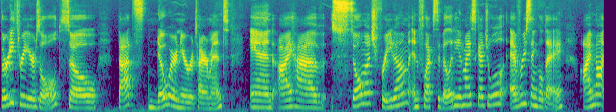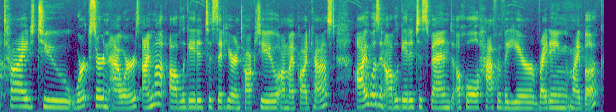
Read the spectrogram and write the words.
33 years old, so that's nowhere near retirement. And I have so much freedom and flexibility in my schedule every single day. I'm not tied to work certain hours. I'm not obligated to sit here and talk to you on my podcast. I wasn't obligated to spend a whole half of a year writing my book.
